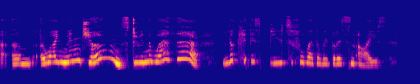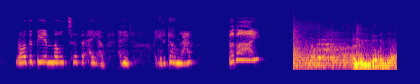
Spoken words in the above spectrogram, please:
uh, um, Owain Wyn Jones doing the weather. Look at this beautiful weather we've got in St Ives. Rather be in Malta, but hey ho. Anyway, I'm going to go now. Bye bye. I didn't go in yet.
